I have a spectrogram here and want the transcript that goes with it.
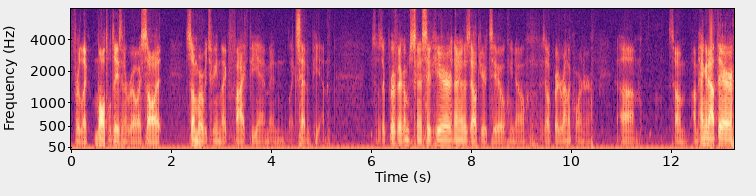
for like multiple days in a row. I saw it somewhere between like 5 p.m. and like 7 p.m. So I was like, perfect. I'm just gonna sit here. I know there's elk here too. You know, there's elk right around the corner. Um, so I'm I'm hanging out there.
